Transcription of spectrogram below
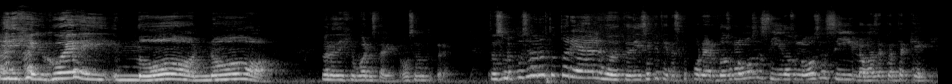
y dije, güey, no, no. Pero dije, bueno, está bien, vamos a ver un tutorial. Entonces me puse a ver un tutorial en donde te dice que tienes que poner dos globos así, dos globos así, y luego vas de cuenta que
